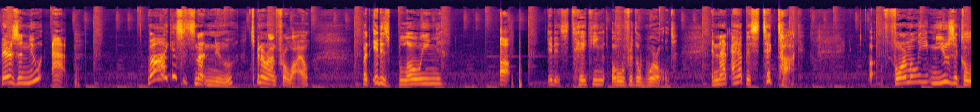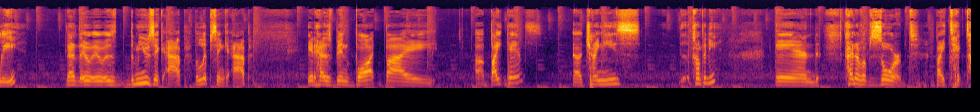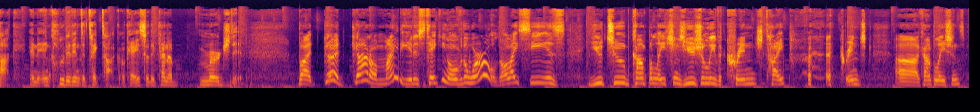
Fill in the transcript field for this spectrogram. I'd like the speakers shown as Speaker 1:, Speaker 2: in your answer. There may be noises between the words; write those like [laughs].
Speaker 1: there's a new app. Well, I guess it's not new. It's been around for a while, but it is blowing up. It is taking over the world. And that app is TikTok. Uh, formerly Musical.ly, that it was the music app, the lip sync app. It has been bought by uh, ByteDance, a Chinese company, and kind of absorbed by TikTok and included into TikTok. Okay, so they kind of merged it. But good God Almighty, it is taking over the world. All I see is YouTube compilations, usually the cringe type, [laughs] cringe uh, compilations.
